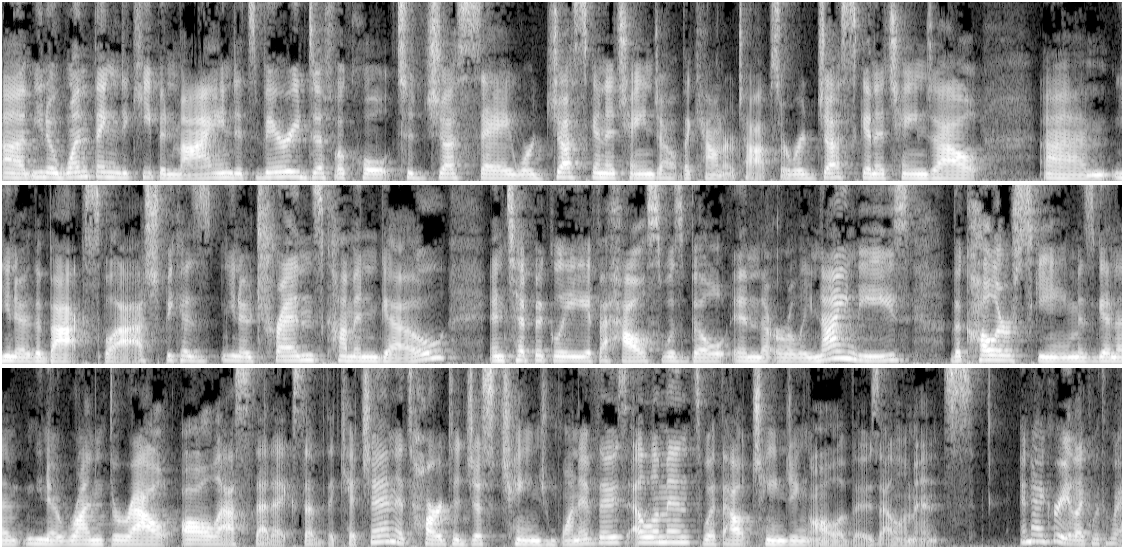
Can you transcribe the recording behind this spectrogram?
Um, you know, one thing to keep in mind, it's very difficult to just say we're just going to change out the countertops or we're just going to change out um, you know, the backsplash because, you know, trends come and go. And typically, if a house was built in the early 90s, the color scheme is going to, you know, run throughout all aesthetics of the kitchen. It's hard to just change one of those elements without changing all of those elements. And I agree. Like with what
